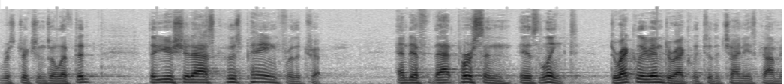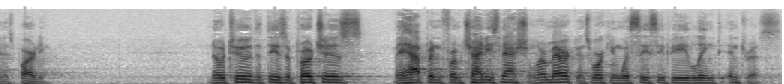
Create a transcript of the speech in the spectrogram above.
restrictions are lifted, that you should ask who's paying for the trip and if that person is linked, directly or indirectly, to the Chinese Communist Party. Know, too, that these approaches may happen from Chinese national or Americans working with CCP linked interests.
